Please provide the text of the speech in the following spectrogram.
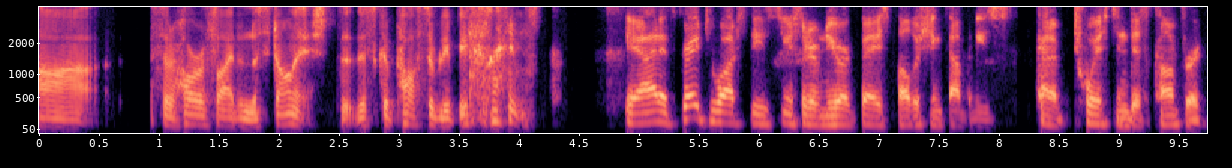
are sort of horrified and astonished that this could possibly be claimed. Yeah, and it's great to watch these you know, sort of New York-based publishing companies kind of twist in discomfort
